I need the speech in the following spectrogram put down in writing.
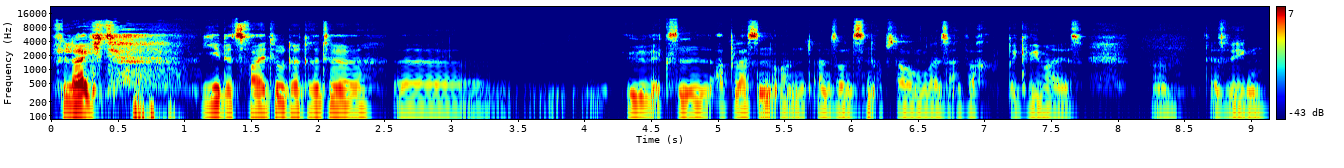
Vielleicht jede zweite oder dritte äh, Ölwechsel ablassen und ansonsten absaugen, weil es einfach bequemer ist. Ja, deswegen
